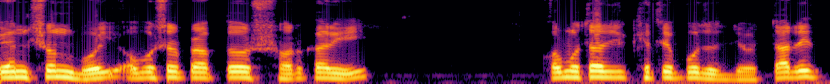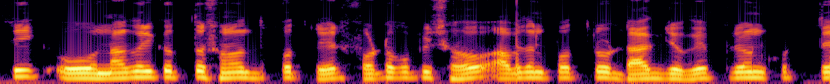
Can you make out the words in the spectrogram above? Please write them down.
পেনশন বই, অবসরপ্রাপ্ত সরকারি কর্মচারীর ক্ষেত্রে প্রযোজ্য, চারিত্রিক ও নাগরিকত্ব সনদপত্রের ফটোকপি সহ আবেদনপত্র ডাকযোগে প্রেরণ করতে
